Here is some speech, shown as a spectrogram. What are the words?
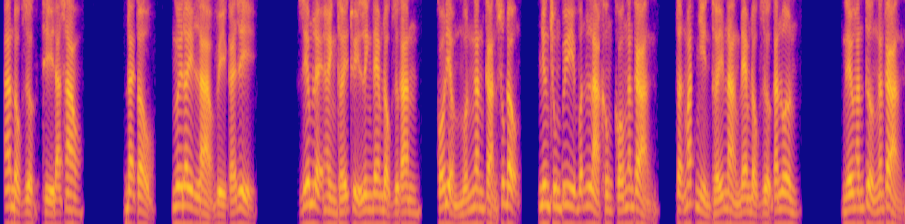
ăn độc dược thì đã sao? Đại tẩu, ngươi đây là vì cái gì? Diêm Lệ Hành thấy Thủy Linh đem độc dược ăn, có điểm muốn ngăn cản xúc động, nhưng trung quy vẫn là không có ngăn cản, tận mắt nhìn thấy nàng đem độc dược ăn luôn. Nếu hắn tưởng ngăn cản,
